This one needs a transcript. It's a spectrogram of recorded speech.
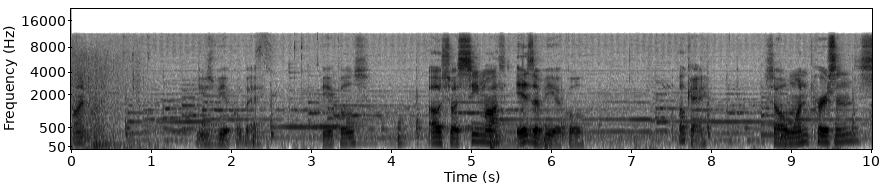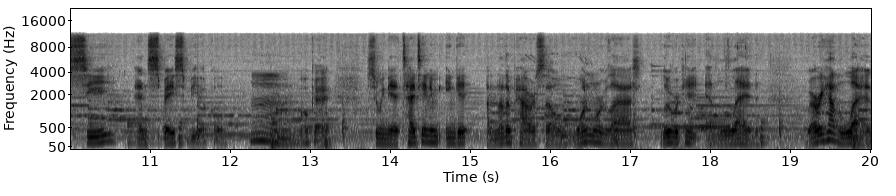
climb on it. Use vehicle bay. Vehicles. Oh, so a Seamoth is a vehicle. Okay. So a one person sea and space vehicle. Hmm, okay. So we need a titanium ingot, another power cell, one more glass, lubricant, and lead. We already have lead,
